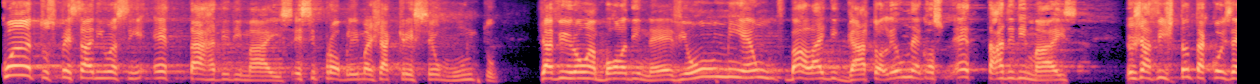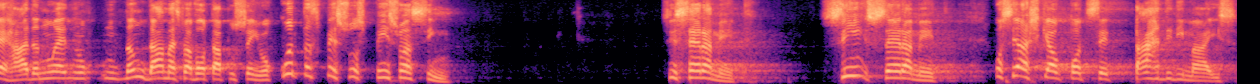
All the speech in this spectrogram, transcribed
Quantos pensariam assim? É tarde demais, esse problema já cresceu muito, já virou uma bola de neve. Homem é um balai de gato ali, é um negócio. É tarde demais. Eu já fiz tanta coisa errada, não, é, não, não dá mais para voltar para o Senhor. Quantas pessoas pensam assim? Sinceramente, sinceramente, você acha que algo pode ser tarde demais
